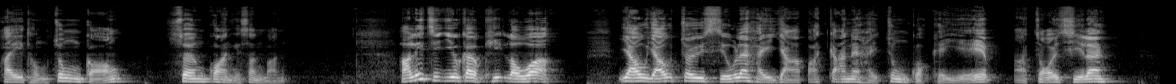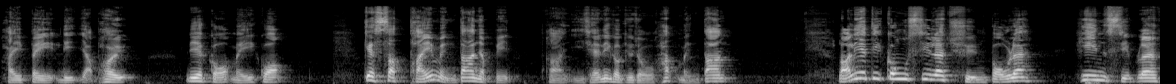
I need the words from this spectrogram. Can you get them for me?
係同中港相關嘅新聞。嚇呢節要繼續揭露啊，又有最少咧係廿八間咧係中國企業啊，再次咧係被列入去呢一個美國嘅實體名單入边。嚇！而且呢個叫做黑名單。嗱，呢一啲公司咧，全部咧牽涉咧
